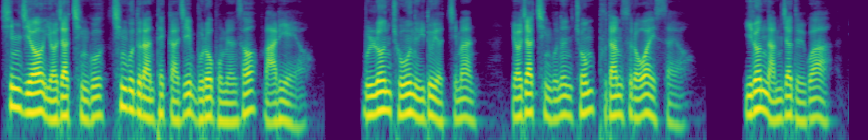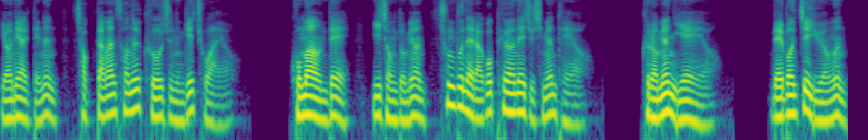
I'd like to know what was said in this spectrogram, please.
심지어 여자친구 친구들한테까지 물어보면서 말이에요. 물론 좋은 의도였지만 여자친구는 좀 부담스러워 했어요. 이런 남자들과 연애할 때는 적당한 선을 그어주는 게 좋아요. 고마운데 이 정도면 충분해라고 표현해 주시면 돼요. 그러면 이해해요. 네 번째 유형은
